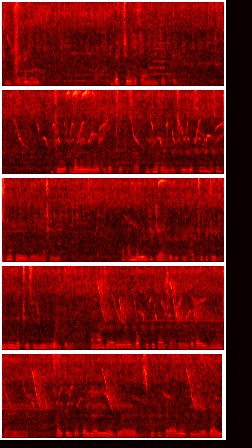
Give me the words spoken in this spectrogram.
जो बड़े लोग बच्चों के सामने करते हैं, जो बड़े लोगों को बच्चों के साथ नहीं करना चाहिए, जैसे उनसे झूठ नहीं बोलना चाहिए। अब हम बड़ों की क्या आदत होती है हर छोटी छोटी चीज़ में बच्चों से झूठ बोलते हैं। कहाँ जा रहे हो? डॉक्टर के पास जा रहे हैं, दवाई लेने जा रहे हैं। साइकिल का पहिया ये हो गया है, स्कूटी ख़राब हो गई है, गाड़ी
